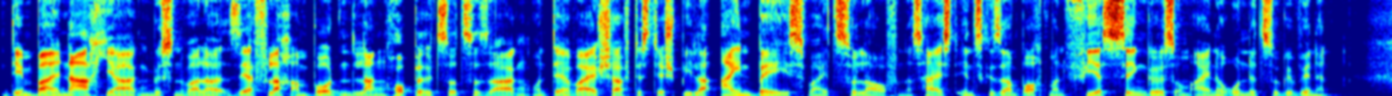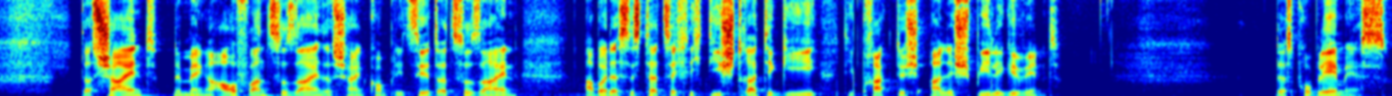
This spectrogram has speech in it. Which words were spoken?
dem Ball nachjagen müssen, weil er sehr flach am Boden lang hoppelt sozusagen und derweil schafft es der Spieler ein Base weit zu laufen. Das heißt, insgesamt braucht man vier Singles, um eine Runde zu gewinnen. Das scheint eine Menge Aufwand zu sein, das scheint komplizierter zu sein, aber das ist tatsächlich die Strategie, die praktisch alle Spiele gewinnt. Das Problem ist,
